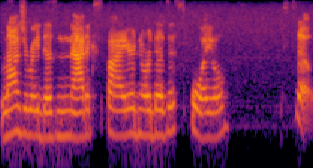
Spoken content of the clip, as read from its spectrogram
Lingerie does not expire, nor does it spoil. So,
